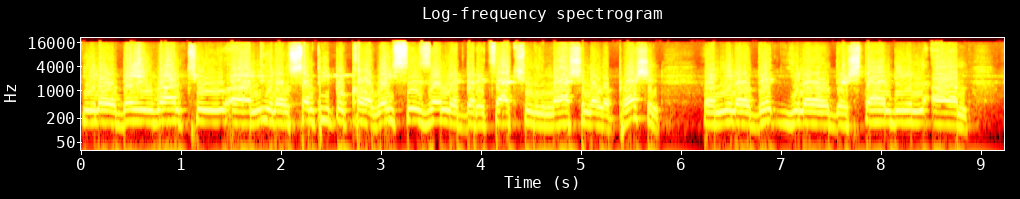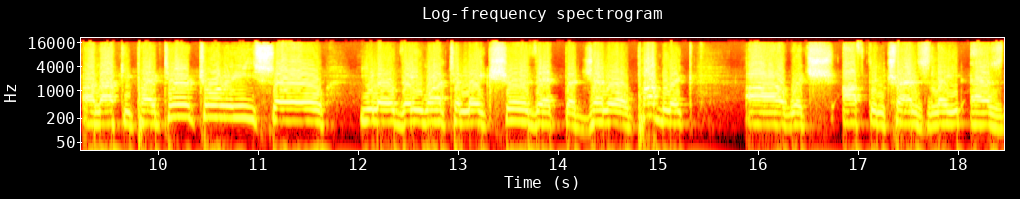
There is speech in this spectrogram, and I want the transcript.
you know, they want to, um, you know, some people call racism, but it's actually national oppression. And, you know, that, you know, they're standing um, on occupied territory. So, you know, they want to make sure that the general public, uh, which often translate as,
